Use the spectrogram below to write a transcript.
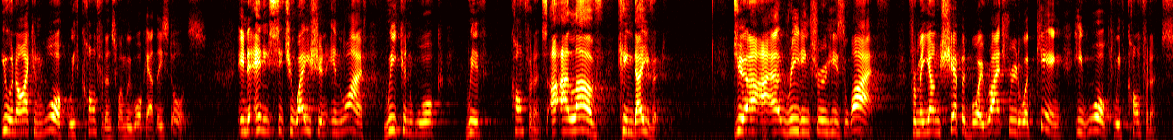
you and I can walk with confidence when we walk out these doors. Into any situation in life, we can walk with confidence. I, I love King David. You, uh, reading through his life, from a young shepherd boy right through to a king, he walked with confidence.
